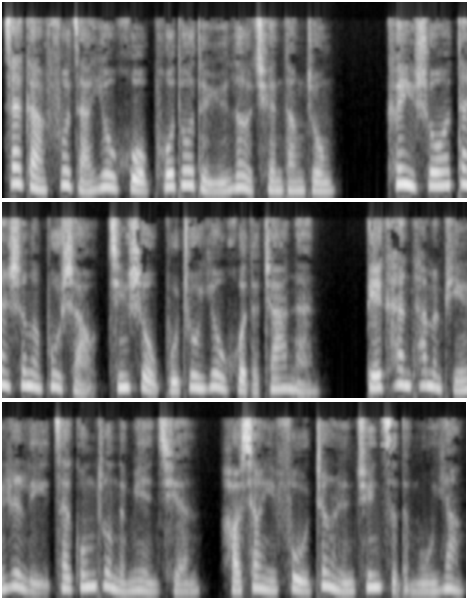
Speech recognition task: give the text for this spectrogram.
在感复杂诱惑颇多的娱乐圈当中，可以说诞生了不少经受不住诱惑的渣男。别看他们平日里在公众的面前好像一副正人君子的模样，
